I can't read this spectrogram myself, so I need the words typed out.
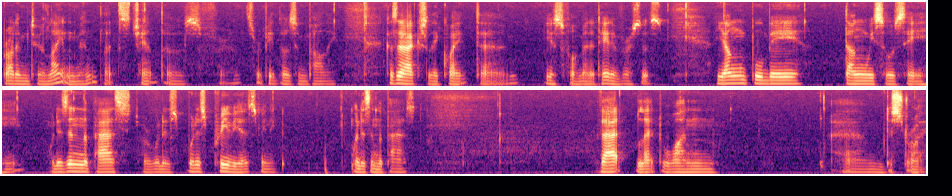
brought him to enlightenment, let's chant those, for, let's repeat those in Pali, because they're actually quite uh, useful meditative verses. Yang pube tang viso sehi, what is in the past, or what is what is previous, meaning what is in the past, that let one um, destroy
